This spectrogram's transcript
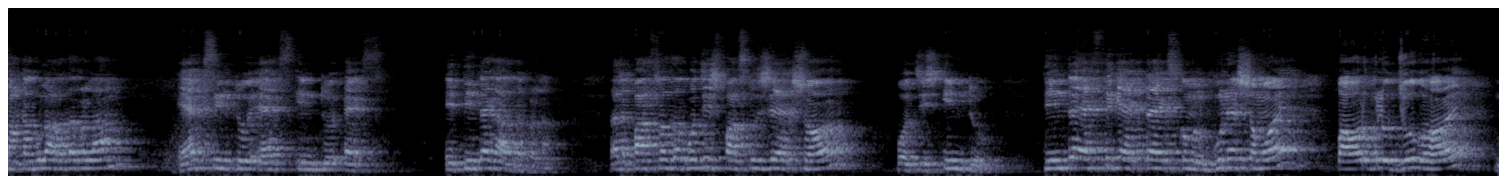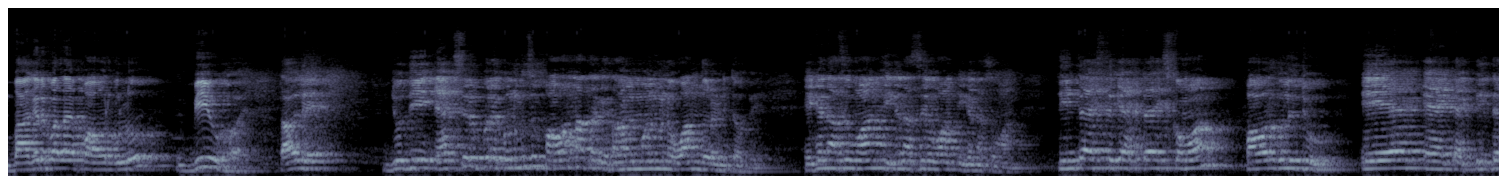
সংখ্যাগুলো আলাদা করলাম x into x into x এই তিনটাকে আলাদা করলাম। তাহলে পাঁচ পাঁচ পঁচিশ পাঁচ পঁচিশে একশো পঁচিশ ইন্টু তিনটা এক্স থেকে একটা এক্স কমন গুণের সময় পাওয়ারগুলো যোগ হয়, বাঘের বেলায় পাওয়ারগুলো বিয়োগ হয়। তাহলে যদি এক্সের উপরে কোনো কিছু পাওয়ার না থাকে, তাহলে মনে মনে ওয়ান ধরে নিতে হবে। এখানে আছে ওয়ান এখানে আছে ওয়ান এখানে আছে ওয়ান তিনটা এক্স থেকে একটা এক্স কমন পাওয়ারগুলো যোগ। এ এক এক এক, তিনটা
